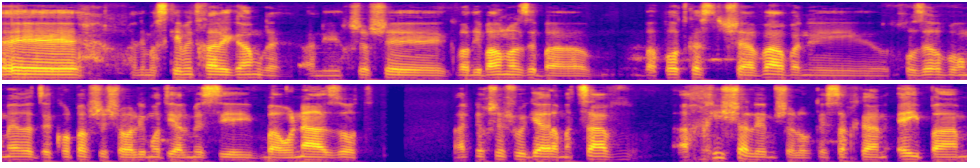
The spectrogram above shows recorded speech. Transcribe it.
אה, אני מסכים איתך לגמרי. אני חושב שכבר דיברנו על זה בפודקאסט שעבר, ואני חוזר ואומר את זה כל פעם ששואלים אותי על מסי בעונה הזאת. אני חושב שהוא הגיע למצב הכי שלם שלו כשחקן אי פעם,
